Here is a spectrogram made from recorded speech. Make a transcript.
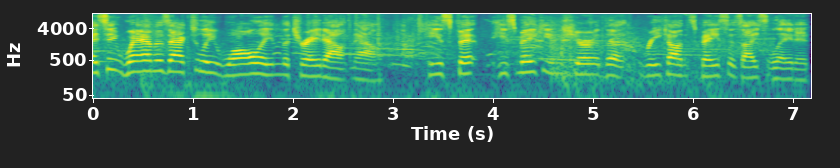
I see Wam is actually walling the trade out now. He's fit. He's making sure that recon space is isolated.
